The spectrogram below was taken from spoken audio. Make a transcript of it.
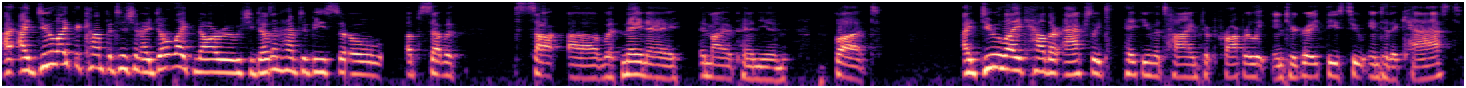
I, I do like the competition. I don't like Naru. She doesn't have to be so upset with Sa- uh, with Nene, in my opinion. But I do like how they're actually taking the time to properly integrate these two into the cast,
